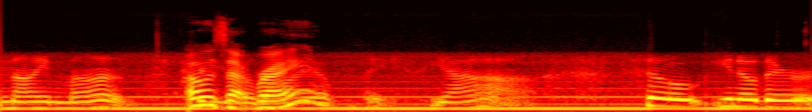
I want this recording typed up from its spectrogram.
nine months. Oh, is that right? Yeah. So you know there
